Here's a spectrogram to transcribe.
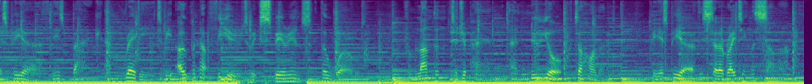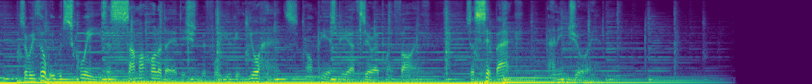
PSP Earth is back and ready to be opened up for you to experience the world. From London to Japan and New York to Holland, PSP Earth is celebrating the summer. So we thought we would squeeze a summer holiday edition before you get your hands on PSP Earth 0.5. So sit back and enjoy.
